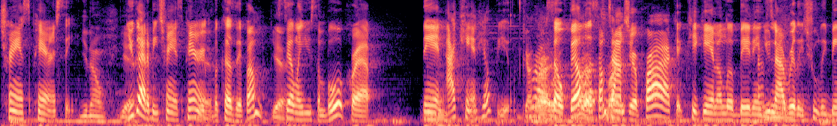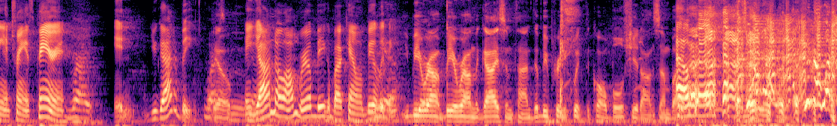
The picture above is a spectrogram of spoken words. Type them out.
Transparency. You know, yeah. You got to be transparent Yeah. because if I'm Yeah. selling you some bull crap, then mm-hmm. I can't help you. Got that. So, fellas, Right, sometimes right. your pride could kick in a little bit, and you're not really truly being transparent. Right. And you got to be. Yo, And y'all know I'm real big about accountability. Yeah. you be around be around the guys sometimes. They'll be pretty quick to call bullshit on somebody. Okay, You know what?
